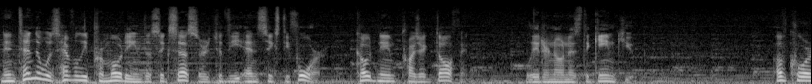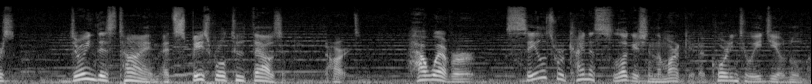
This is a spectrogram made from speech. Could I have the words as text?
Nintendo was heavily promoting the successor to the N64, codenamed Project Dolphin, later known as the GameCube. Of course, during this time at Space World 2000, Heart, However, sales were kinda sluggish in the market, according to Eiji Aonuma.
